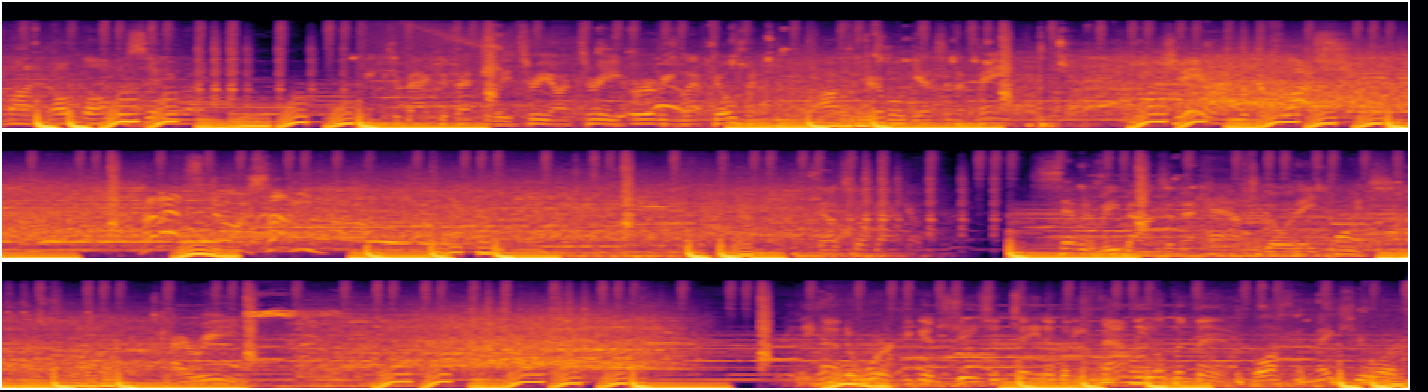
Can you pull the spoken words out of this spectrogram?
Come on, Oklahoma City right Kings are back defensively, three on three. Irving left open. Off the dribble, gets in the paint. Jaylen with the flush. Now that's doing something. Celtics go back. Seven rebounds in the half to go with eight points. Kyrie. He had to work against Jayson Tatum, but he found the open man. Boston makes you work.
